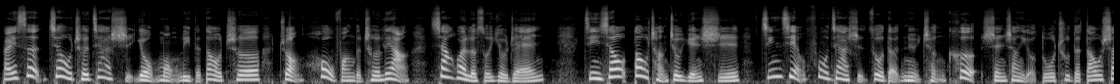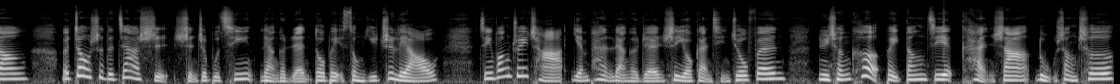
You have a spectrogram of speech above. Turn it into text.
白色轿车驾驶又猛力的倒车撞后方的车辆，吓坏了所有人。警消到场救援时，惊见副驾驶座的女乘客身上有多处的刀伤，而肇事的驾驶神志不清，两个人都被送医治疗。警方追查研判，两个人是有感情纠纷，女乘客被当街砍杀，掳上车，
